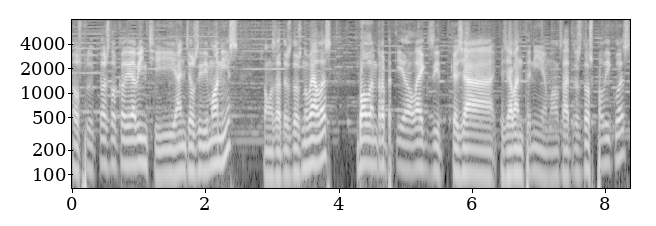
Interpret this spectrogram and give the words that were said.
els productors del Codi da Vinci i Àngels i Dimonis, són les altres dues novel·les, volen repetir l'èxit que ja, que ja van tenir amb les altres dues pel·lícules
